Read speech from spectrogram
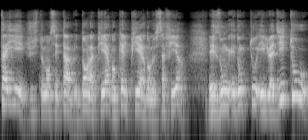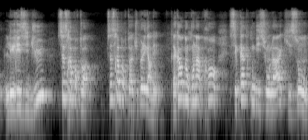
tailler justement ces tables dans la pierre. Dans quelle pierre? Dans le saphir. Et donc, et donc tout, il lui a dit tous les résidus, ce sera pour toi. Ce sera pour toi, tu peux les garder. D'accord? Donc on apprend ces quatre conditions-là qui sont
